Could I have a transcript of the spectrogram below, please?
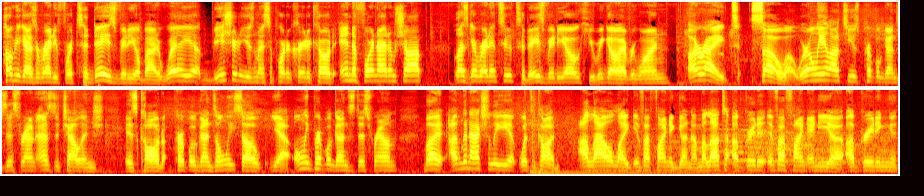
Hope you guys are ready for today's video, by the way. Be sure to use my supporter creator code in the Fortnite item shop. Let's get right into today's video. Here we go, everyone. Alright, so we're only allowed to use purple guns this round as the challenge is called purple guns only. So, yeah, only purple guns this round. But I'm going to actually, what's it called? Allow like if I find a gun, I'm allowed to upgrade it. If I find any uh, upgrading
